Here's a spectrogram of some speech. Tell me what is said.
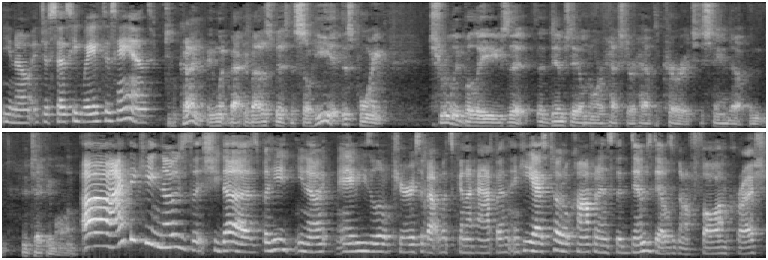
you know, it just says he waved his hand. Okay, and went back about his business. So he, at this point, truly believes that, that Dimmesdale nor Hester have the courage to stand up and, and take him on. Uh, I think he knows that she does, but he, you know, maybe he's a little curious about what's going to happen. And he has total confidence that Dimmesdale's going to fall and crush.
